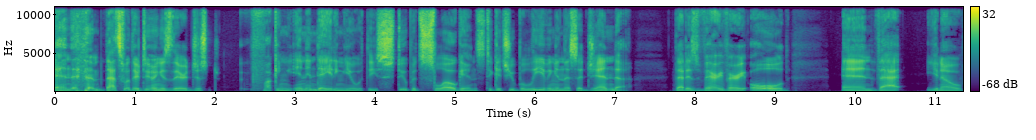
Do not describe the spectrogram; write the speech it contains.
And, that's what they're doing is they're just fucking inundating you with these stupid slogans to get you believing in this agenda that is very very old and that you know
